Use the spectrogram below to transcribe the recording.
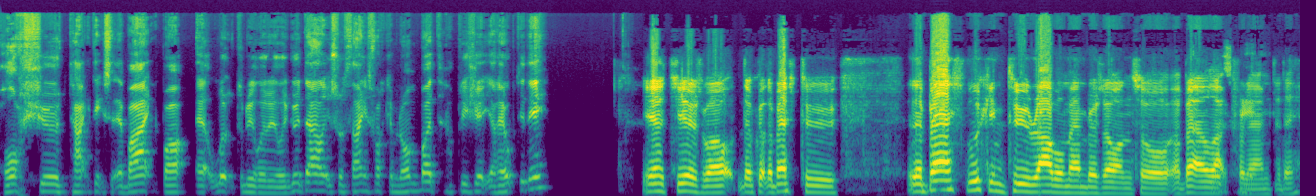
horseshoe tactics at the back. But it looked really, really good, Alex. So thanks for coming on, bud. Appreciate your help today. Yeah, cheers. Well, they've got the best two, the best looking two Rabble members on, so a bit of luck for them today.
